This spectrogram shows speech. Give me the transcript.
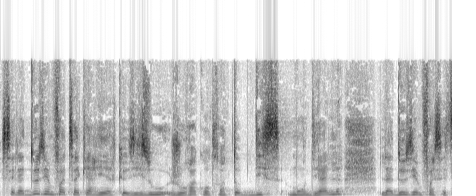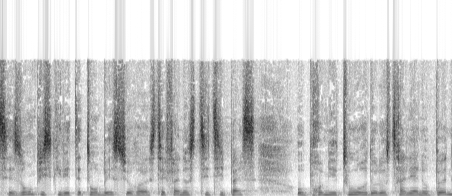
C'est la deuxième fois de sa carrière que Zizou jouera contre un top 10 mondial. La deuxième fois cette saison puisqu'il était tombé sur Stefanos Tsitsipas au premier tour de l'Australian Open.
